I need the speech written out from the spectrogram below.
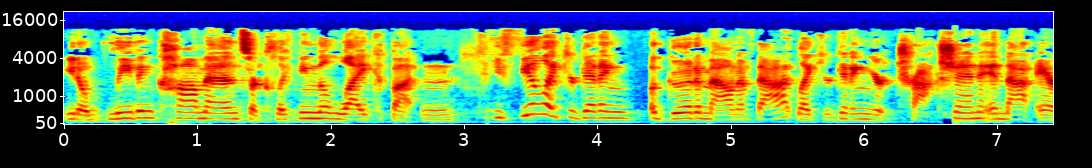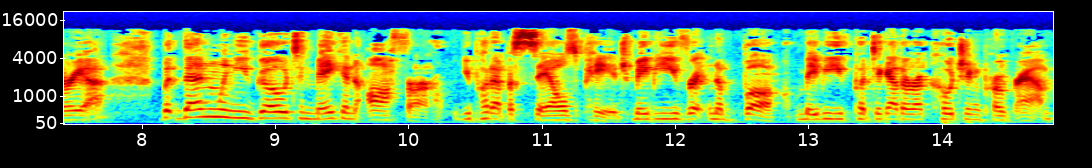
you know, leaving comments or clicking the like button, you feel like you're getting a good amount of that, like you're getting your traction in that area. But then when you go to make an offer, you put up a sales page, maybe you've written a book, maybe you've put together a coaching program,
